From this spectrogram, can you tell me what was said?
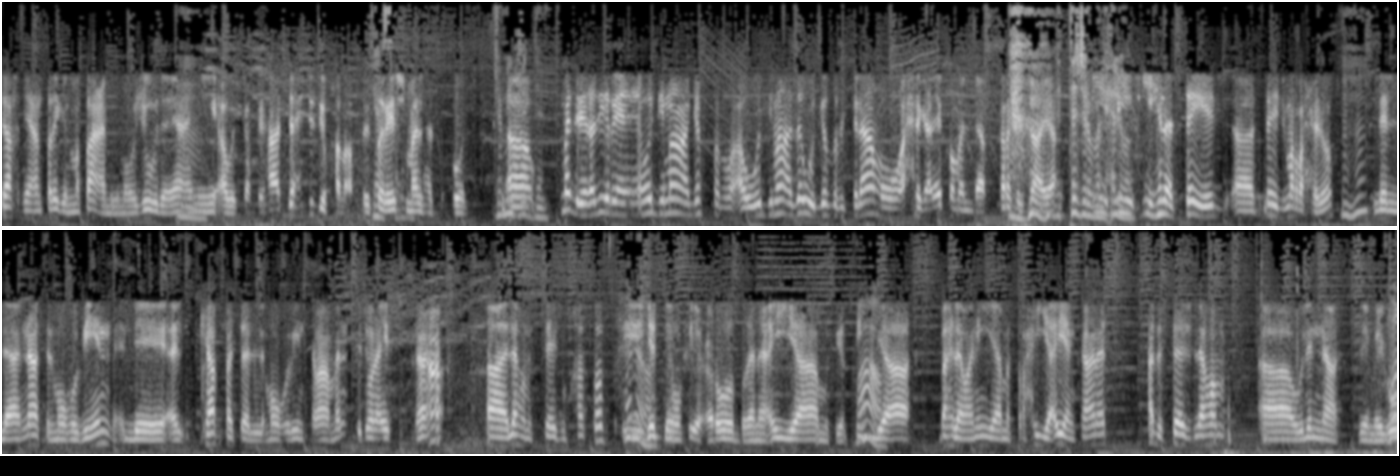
تاخذي عن طريق المطاعم الموجودة يعني أو الكافيهات تحجزي وخلاص يصير. يشملها الدخول آه ما أدري غدير يعني ودي ما أقصر أو ودي ما أزود قصدي في الكلام وأحرق عليكم الفقره الجاية. التجربة الحلوه في في هنا stage آه stage مرة حلو. للناس الموهوبين لكافة الموهوبين تماما بدون أي استثناء. آه لهم stage مخصص. يقدموا فيه عروض غنائية موسيقية بهلوانية مسرحية ايا كانت. هذا stage لهم آه وللناس زي ما يقولوا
